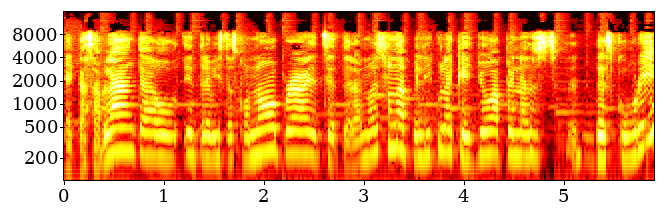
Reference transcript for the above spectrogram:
eh, Casablanca o entrevistas con Oprah, etc. No es una película que yo apenas descubrí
